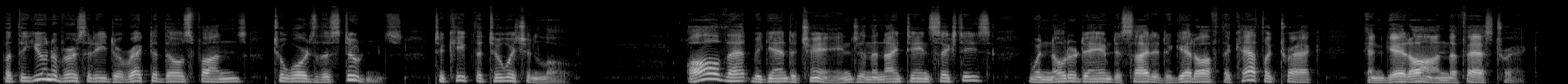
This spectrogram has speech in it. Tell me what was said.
but the university directed those funds towards the students to keep the tuition low. All that began to change in the 1960s when Notre Dame decided to get off the Catholic track and get on the fast track.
